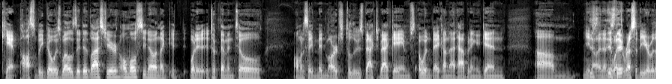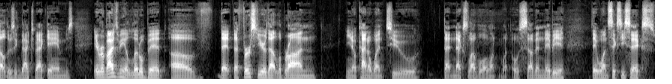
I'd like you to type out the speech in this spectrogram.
can't possibly go as well as they did last year almost, you know, and like it, what it, it took them until I'm going to say mid March to lose back to back games. I wouldn't bank on that happening again. Um, you know, is, and then they went there... the rest of the year without losing back to back games. It reminds me a little bit of that, that first year that LeBron, you know, kind of went to that next level. I want what 07 maybe. They won 66,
